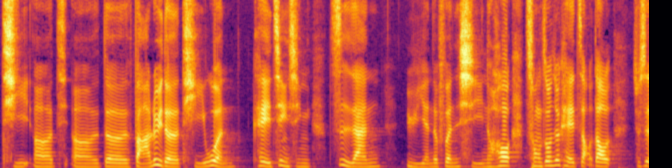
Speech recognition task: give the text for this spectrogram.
提呃提呃的法律的提问。可以进行自然语言的分析，然后从中就可以找到，就是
